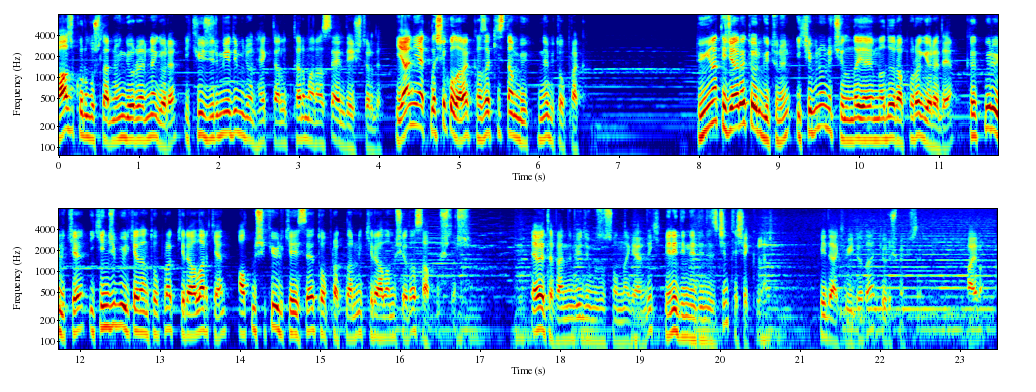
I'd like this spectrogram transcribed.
Bazı kuruluşların öngörülerine göre 227 milyon hektarlık tarım arazisi el değiştirdi. Yani yaklaşık olarak Kazakistan büyüklüğünde bir toprak. Dünya Ticaret Örgütü'nün 2013 yılında yayımladığı rapora göre de 41 ülke ikinci bir ülkeden toprak kiralarken 62 ülke ise topraklarını kiralamış ya da satmıştır. Evet efendim videomuzun sonuna geldik. Beni dinlediğiniz için teşekkürler. Bir dahaki videoda görüşmek üzere. Bay bay.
